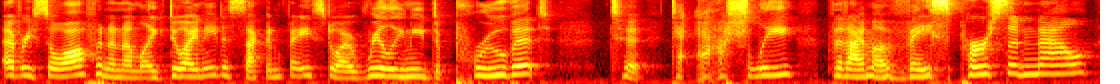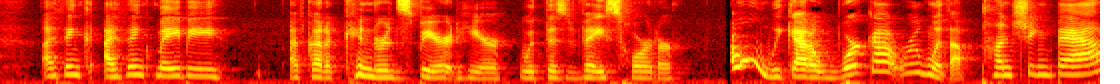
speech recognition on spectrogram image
every so often and I'm like, do I need a second vase? Do I really need to prove it to to Ashley that I'm a vase person now? I think I think maybe I've got a kindred spirit here with this vase hoarder. Oh, we got a workout room with a punching bag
